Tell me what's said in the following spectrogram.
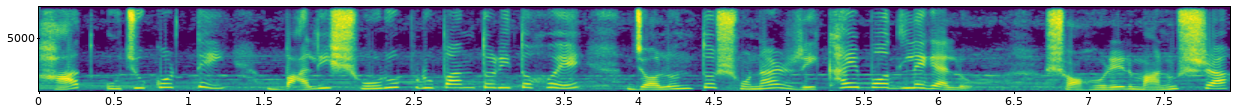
হাত উঁচু করতেই বালি স্বরূপ রূপান্তরিত হয়ে জ্বলন্ত সোনার রেখায় বদলে গেল। শহরের মানুষরা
